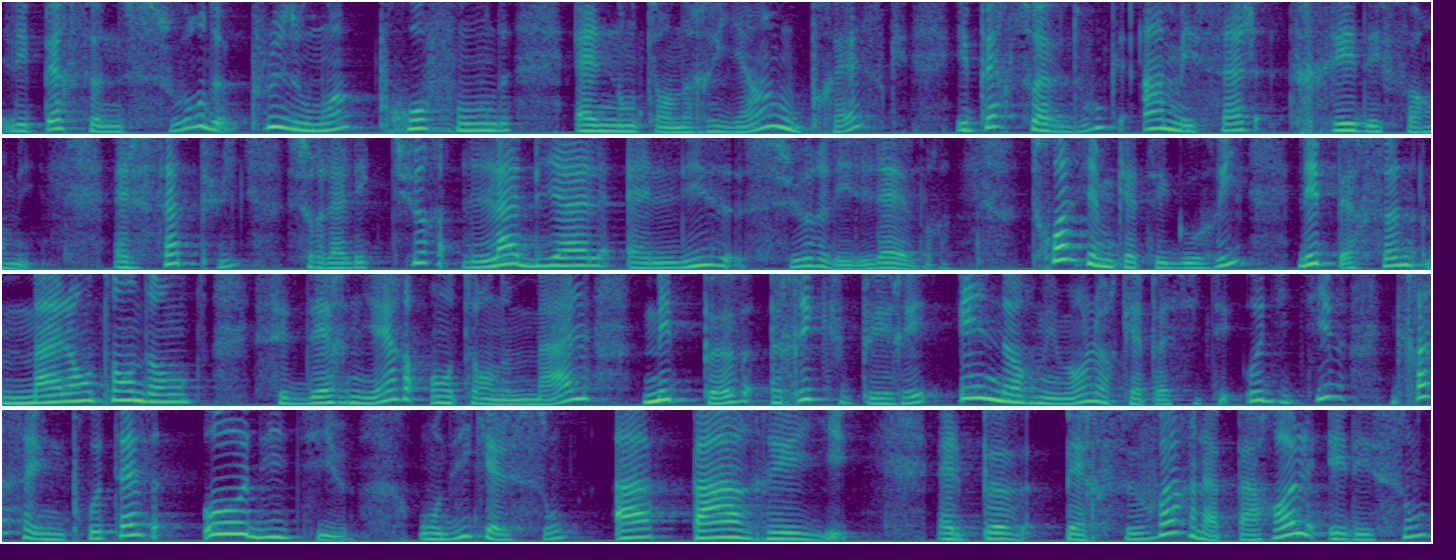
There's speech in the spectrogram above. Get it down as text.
les personnes sourdes plus ou moins profondes. Elles n'entendent rien ou presque et perçoivent donc un message très déformé. Elles s'appuient sur la lecture labiale, elles lisent sur les lèvres. Troisième catégorie, les personnes malentendantes. Ces dernières entendent mal mais peuvent récupérer énormément leur capacité auditive grâce à une prothèse auditive. On dit qu'elles sont appareillées. Elles peuvent percevoir la parole et les sons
